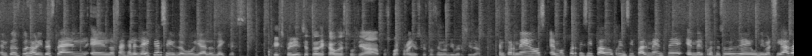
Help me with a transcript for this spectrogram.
Entonces pues ahorita está en, en Los Ángeles Lakers y luego voy a los Lakers. ¿Qué experiencia te ha dejado estos ya pues, cuatro años que estás en la universidad? En torneos hemos participado principalmente en el proceso de Universiada,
